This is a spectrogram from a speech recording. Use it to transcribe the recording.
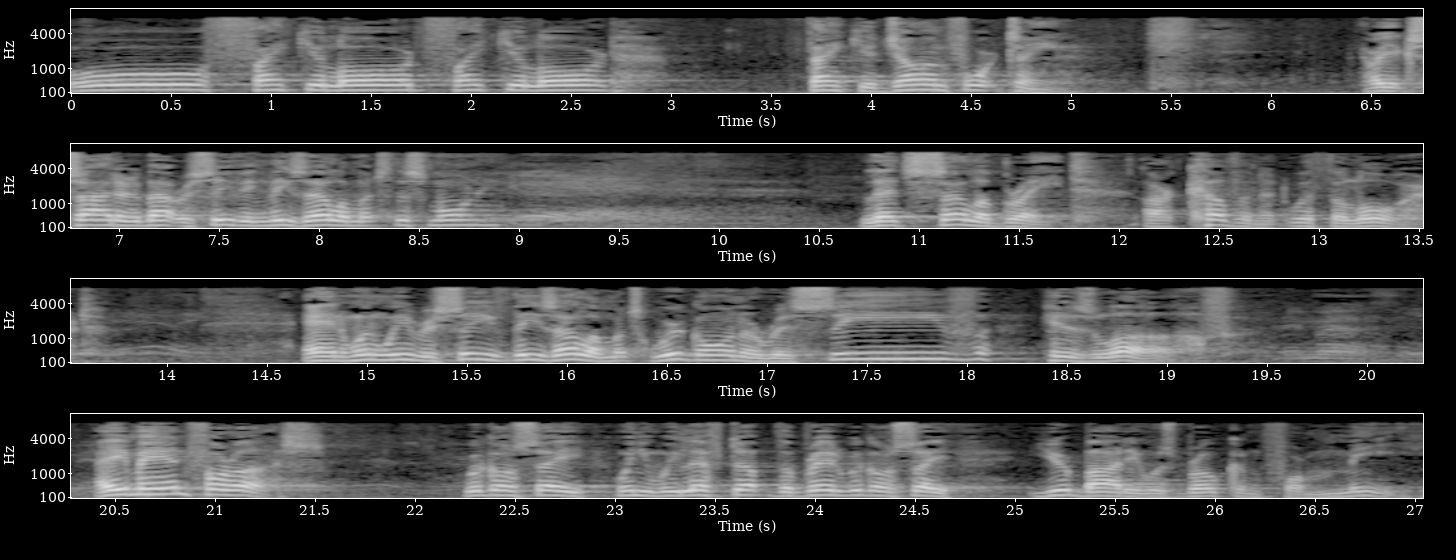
Oh, thank you, Lord. Thank you, Lord. Thank you. John 14. Are you excited about receiving these elements this morning? Let's celebrate our covenant with the Lord. And when we receive these elements, we're going to receive His love. Amen for us. We're going to say, when we lift up the bread, we're going to say, Your body was broken for me.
